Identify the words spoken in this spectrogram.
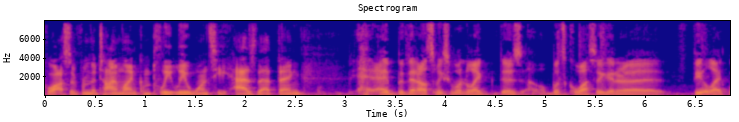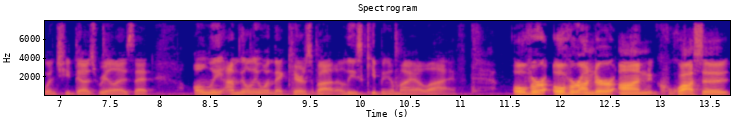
Kuasa from the timeline completely once he has that thing? But that also makes me wonder, like, does what's Kuasa to feel like when she does realize that only I'm the only one that cares about at least keeping Amaya alive? Over over under on Kuasa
